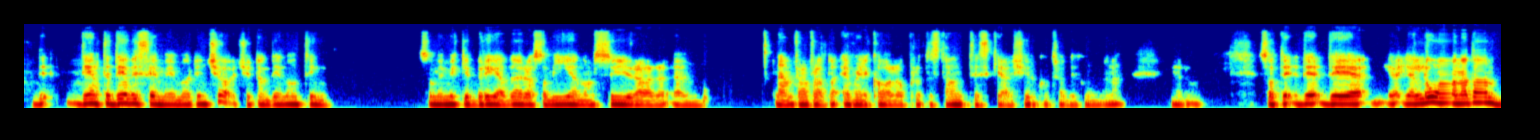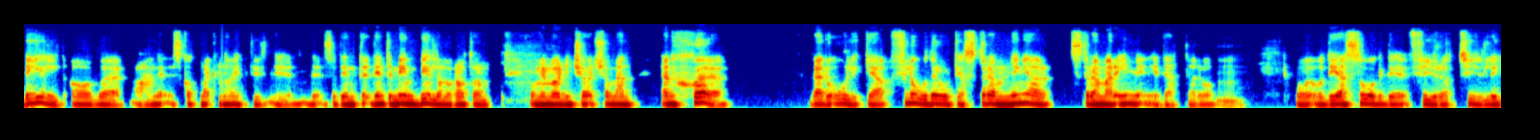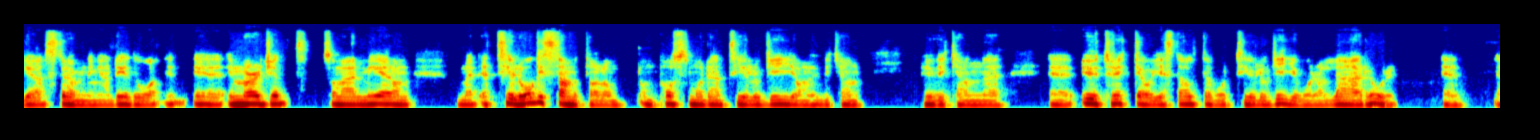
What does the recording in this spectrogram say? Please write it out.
det, det, är inte det vi ser med Emerging Church, utan det är någonting som är mycket bredare och som genomsyrar eh, men framförallt de evangelikala och protestantiska kyrkotraditionerna. Så det, det, det, jag, lånade en bild av eh, ja, Scott McKnight, så det är, inte, det är inte min bild om man pratar om, om Emerging Church som en, en sjö där då olika floder, olika strömningar strömmar in i detta. Då. Mm. Och, och, det jag såg, det är fyra tydliga strömningar. Det är då eh, emergent, som är mer om med ett teologiskt samtal om, om postmodern teologi, om hur vi kan, hur vi kan eh, eh, uttrycka och gestalta vår teologi och våra läror eh,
